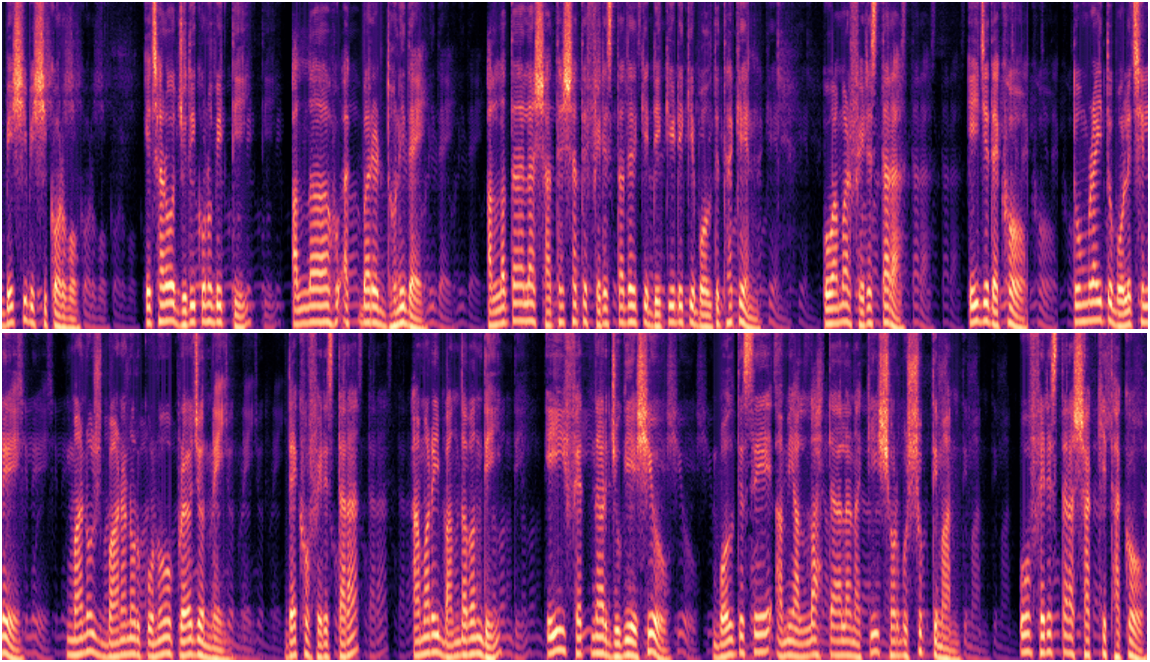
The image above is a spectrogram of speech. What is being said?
বেশি বেশি করব। এছাড়াও যদি কোনো ব্যক্তি আল্লাহ আকবরের ধ্বনি দেয়, আল্লাহ তাআলা সাথে সাথে ফেরেস্তাদেরকে ডেকে ডেকে বলতে থাকেন, ও আমার ফেরেস্তারা এই যে দেখো, তোমরাই তো বলেছিলে, মানুষ বানানোর কোনো প্রয়োজন নেই। দেখো ফেরেস্তারা আমার এই বান্দাবান্দি এই ফেতনার যুগে এসেও বলতেছে, আমি আল্লাহ তাআলা নাকি সর্বশক্তিমান। ও ফেরেস্তারা সাক্ষী থাকো।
